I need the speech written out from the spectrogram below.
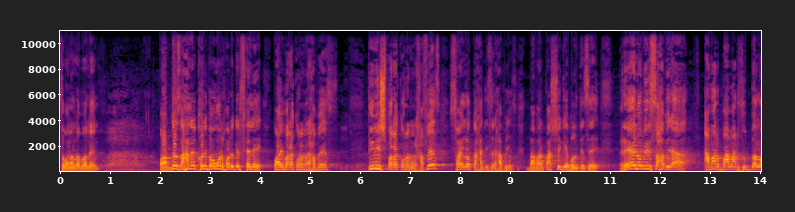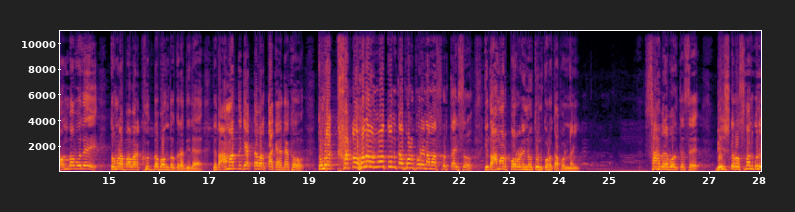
সোমানাল্লাহ বলেন, অর্ধ জাহানের খলিফা উমর ফারুকের ছেলে কয় পারা কোরআনের হাফেজ? তিরিশ পারা কোরআনের হাফেজ, ছয় লক্ষ হাদিসের হাফেজ। বাবার পাশে গিয়ে বলতেছে, রে নবীর সাহাবিরা আমার বাবার জুব্বা লম্বা বলে তোমরা বাবার খুদ্া বন্ধ করে দিলে। কিন্তু আমার দিকে একটাবার তাকায় দেখো, তোমরা খাটো হলেও নতুন কাপড় পরে নামাজ পড়তে আইছো কিন্তু আমার পরনে নতুন কোনো কাপড় নাই। সাহেবরা বলতেছে, বিশেষ করে ওসমান গুনি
